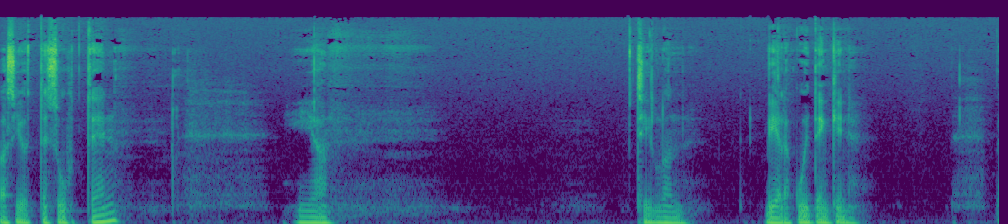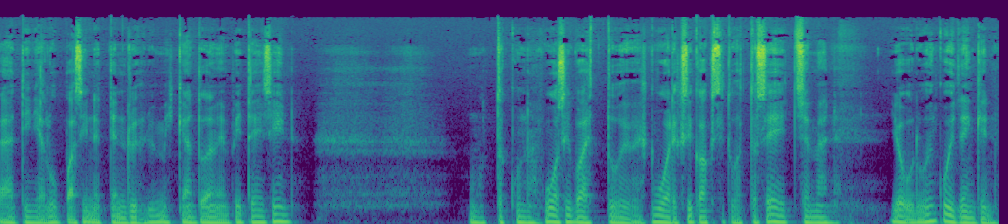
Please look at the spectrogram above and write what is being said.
asioiden suhteen. Ja silloin vielä kuitenkin päätin ja lupasin, että en ryhdy mikään toimenpiteisiin – mutta kun vuosi vaihtui vuodeksi 2007, jouduin kuitenkin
